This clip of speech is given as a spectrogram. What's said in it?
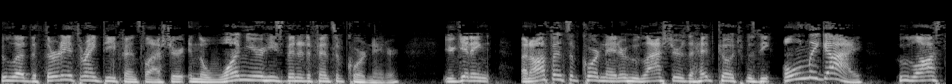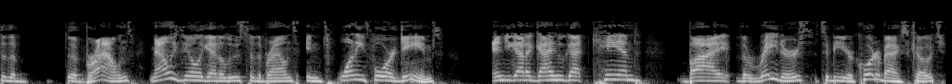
who led the 30th ranked defense last year in the one year he's been a defensive coordinator. You're getting an offensive coordinator who last year as a head coach was the only guy who lost to the, the Browns. Now he's the only guy to lose to the Browns in 24 games. And you got a guy who got canned by the Raiders to be your quarterbacks coach.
